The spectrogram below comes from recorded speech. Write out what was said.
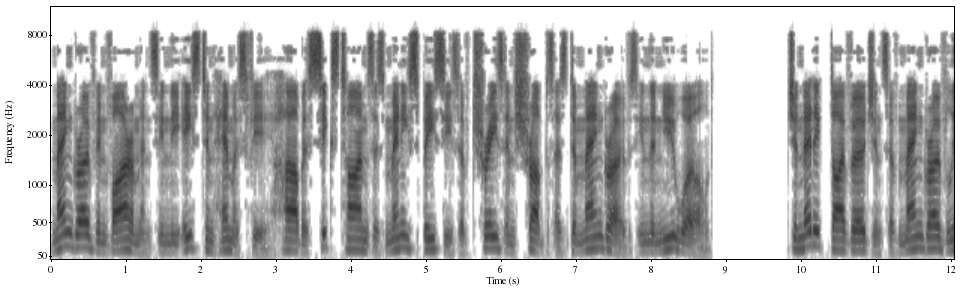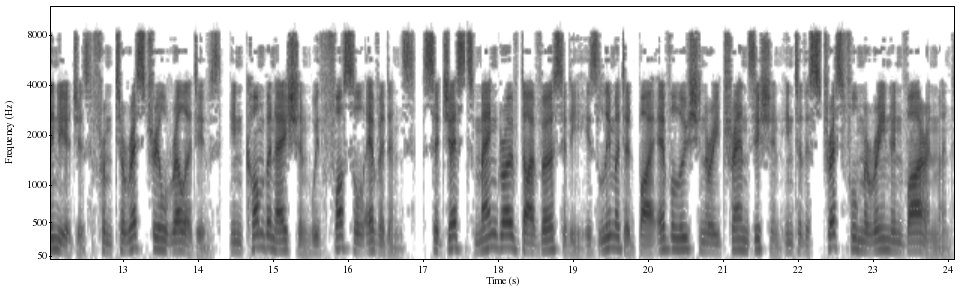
Mangrove environments in the Eastern Hemisphere harbor six times as many species of trees and shrubs as do mangroves in the New World. Genetic divergence of mangrove lineages from terrestrial relatives, in combination with fossil evidence, suggests mangrove diversity is limited by evolutionary transition into the stressful marine environment,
